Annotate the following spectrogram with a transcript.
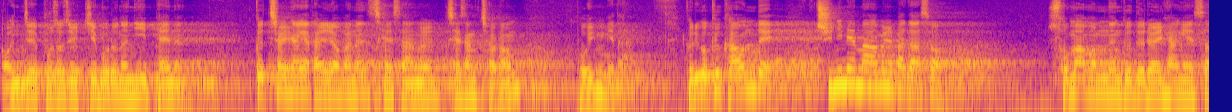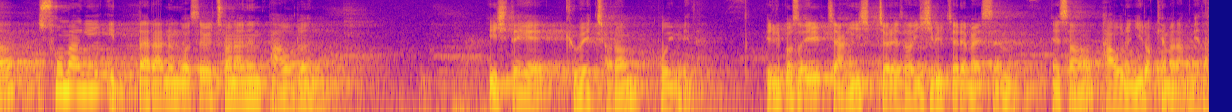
언제 부서질지 모르는 이 배는 끝을 향해 달려가는 세상을 세상처럼 보입니다. 그리고 그 가운데 주님의 마음을 받아서 소망 없는 그들을 향해서 소망이 있다라는 것을 전하는 바울은 이 시대의 교회처럼 보입니다. 빌립보서 1장 20절에서 21절의 말씀에서 바울은 이렇게 말합니다.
